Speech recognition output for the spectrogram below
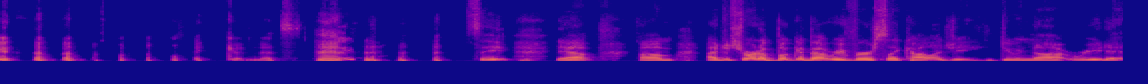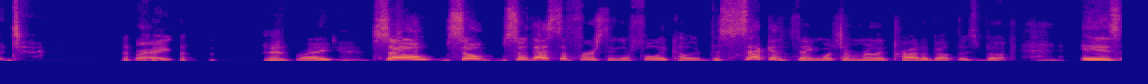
oh my goodness. See? Yeah. Um, I just wrote a book about reverse psychology. Do not read it. Right. right. So, so, so that's the first thing. They're fully colored. The second thing, which I'm really proud about this book, is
